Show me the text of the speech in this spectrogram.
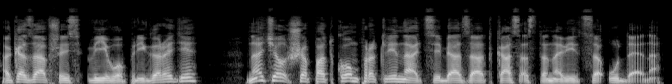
Оказавшись в его пригороде, начал шепотком проклинать себя за отказ остановиться у Дэна.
